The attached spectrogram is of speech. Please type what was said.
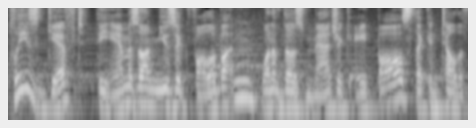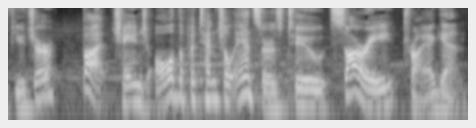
please gift the Amazon Music follow button one of those magic eight balls that can tell the future, but change all the potential answers to sorry, try again.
